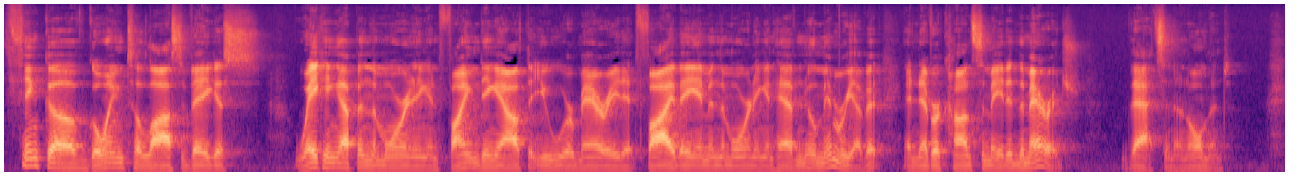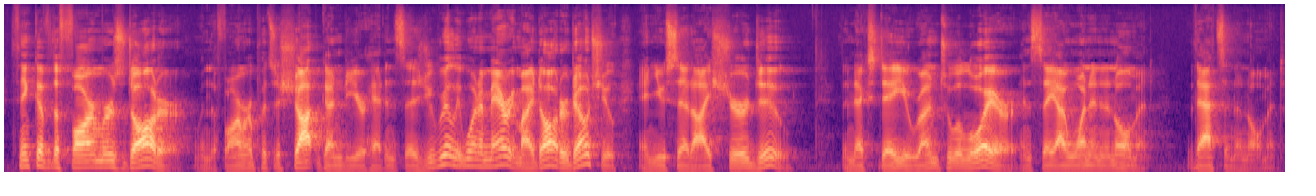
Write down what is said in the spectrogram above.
Think of going to Las Vegas, waking up in the morning and finding out that you were married at 5 a.m. in the morning and have no memory of it and never consummated the marriage. That's an annulment. Think of the farmer's daughter when the farmer puts a shotgun to your head and says, You really want to marry my daughter, don't you? And you said, I sure do. The next day you run to a lawyer and say, I want an annulment. That's an annulment.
